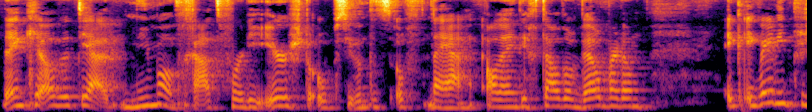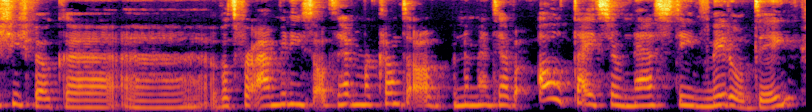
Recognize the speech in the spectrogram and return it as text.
denk je altijd, ja, niemand gaat voor die eerste optie. Want dat is, of nou ja, alleen digitaal dan wel, maar dan... Ik, ik weet niet precies welke, uh, wat voor aanbiedingen ze altijd hebben, maar krantenabonnementen hebben altijd zo'n nasty middelding.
